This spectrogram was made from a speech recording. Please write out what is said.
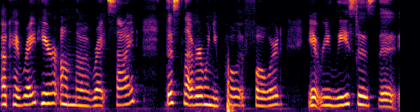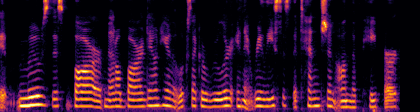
Okay, right here on the right side, this lever, when you pull it forward, it releases the, it moves this bar, metal bar down here that looks like a ruler, and it releases the tension on the paper.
